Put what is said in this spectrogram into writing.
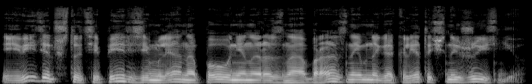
и видит, что теперь Земля наполнена разнообразной многоклеточной жизнью.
